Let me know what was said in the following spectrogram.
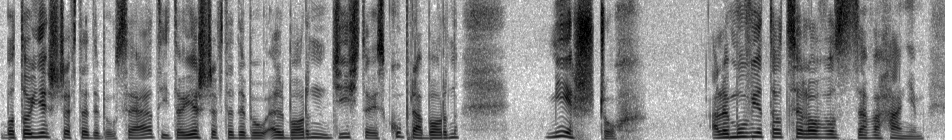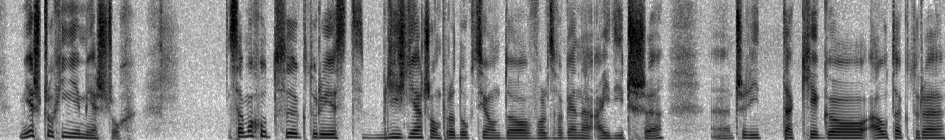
bo to jeszcze wtedy był Seat i to jeszcze wtedy był Elborn. Dziś to jest Cupra Born. Mieszczuch, ale mówię to celowo z zawahaniem. Mieszczuch i nie mieszczuch. Samochód, y, który jest bliźniaczą produkcją do Volkswagena ID3, e, czyli takiego auta, które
